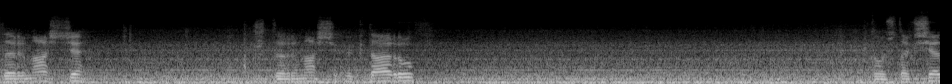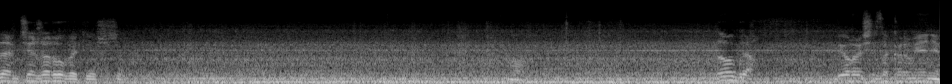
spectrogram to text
14 14 hektarów to już tak 7 ciężarówek jeszcze no Dobra, biorę się za karmienie.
